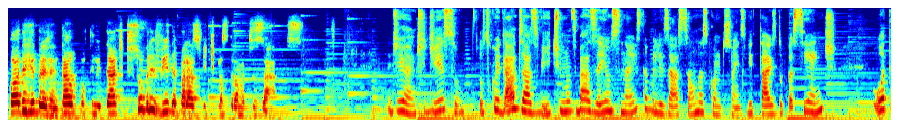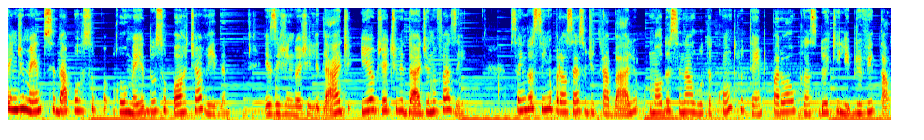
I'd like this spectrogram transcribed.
podem representar oportunidade de sobrevida para as vítimas traumatizadas. Diante disso, os cuidados às vítimas baseiam-se na estabilização das condições vitais do paciente. O atendimento se dá por, por meio do suporte à vida, exigindo agilidade e objetividade no fazer. Sendo assim, o processo de trabalho molda-se na luta contra o tempo para o alcance do equilíbrio vital.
